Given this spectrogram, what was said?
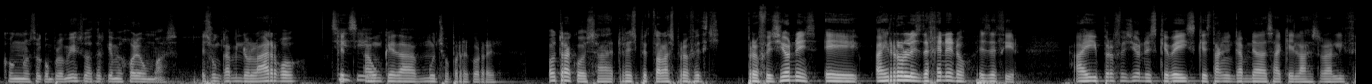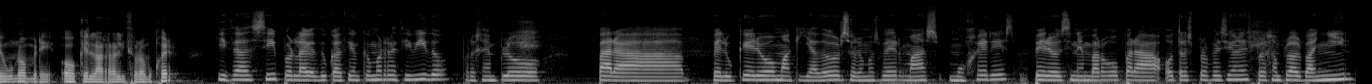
con nuestro compromiso, hacer que mejore aún más. Es un camino largo que sí. aún queda mucho por recorrer. Otra cosa, respecto a las profe- profesiones, eh, ¿hay roles de género? Es decir, ¿hay profesiones que veis que están encaminadas a que las realice un hombre o que las realice una mujer? Quizás sí, por la educación que hemos recibido, por ejemplo, para peluquero, maquillador, solemos ver más mujeres, pero sin embargo para otras profesiones, por ejemplo, albañil,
